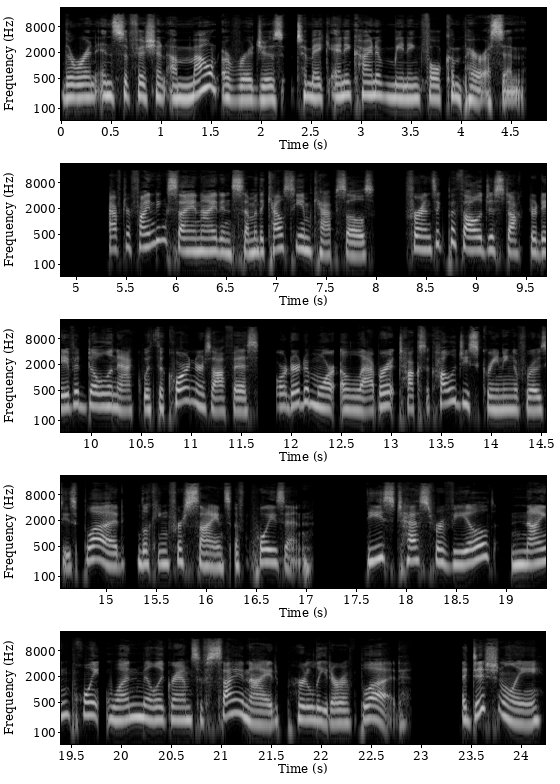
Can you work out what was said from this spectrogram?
there were an insufficient amount of ridges to make any kind of meaningful comparison. After finding cyanide in some of the calcium capsules, forensic pathologist Dr. David Dolinak with the coroner's office ordered a more elaborate toxicology screening of Rosie's blood looking for signs of poison. These tests revealed 9.1 milligrams of cyanide per liter of blood. Additionally,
